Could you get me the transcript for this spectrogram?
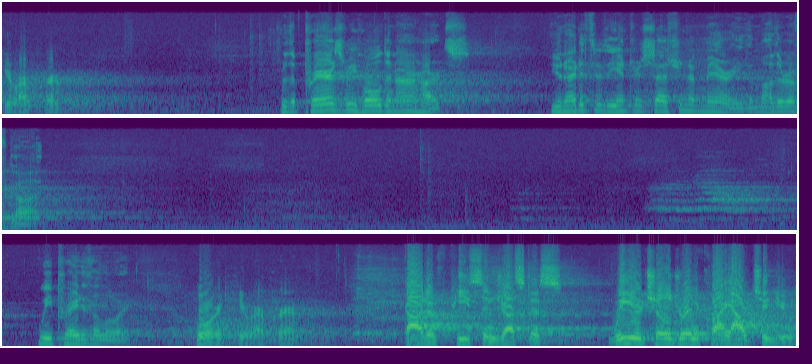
hear our prayer. For the prayers we hold in our hearts, united through the intercession of Mary, the Mother of God. We pray to the Lord. Lord, hear our prayer. God of peace and justice, we, your children, cry out to you,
